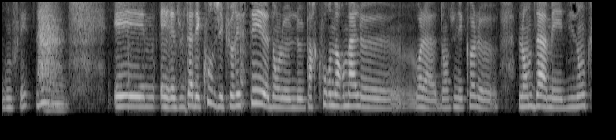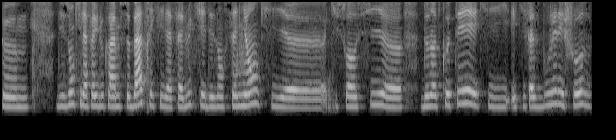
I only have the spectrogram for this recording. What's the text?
gonflé. Mmh. Et, et, résultat des courses, j'ai pu rester dans le, parcours normal, euh, voilà, dans une école euh, lambda. Mais disons que, disons qu'il a fallu quand même se battre et qu'il a fallu qu'il y ait des enseignants qui, euh, qui soient aussi de notre côté et qui, et qui fassent bouger les choses,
